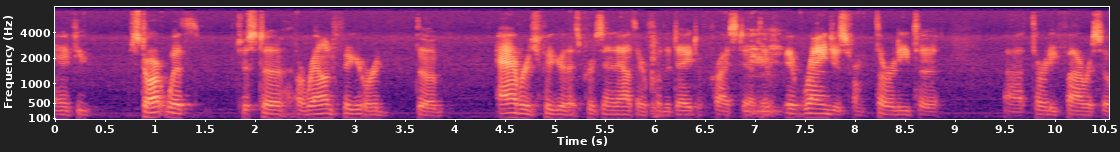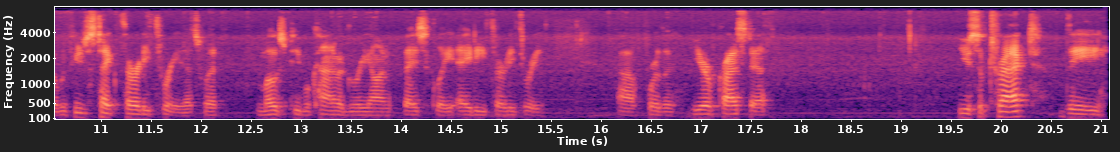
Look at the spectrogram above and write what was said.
And if you start with just a, a round figure or the average figure that's presented out there for the date of Christ's death, it, it ranges from 30 to uh, 35 or so. But if you just take 33, that's what most people kind of agree on, basically AD 33 uh, for the year of Christ's death. You subtract the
